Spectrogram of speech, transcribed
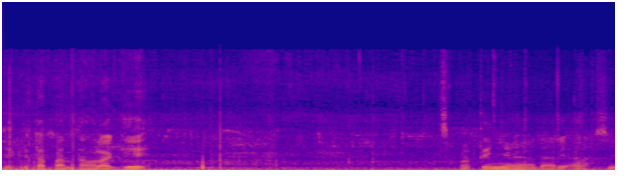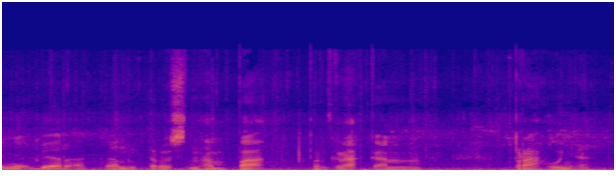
Oke, kita pantau lagi. Sepertinya dari arah sini biar akan terus nampak pergerakan perahunya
